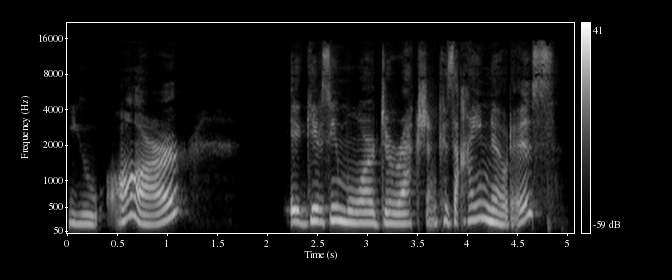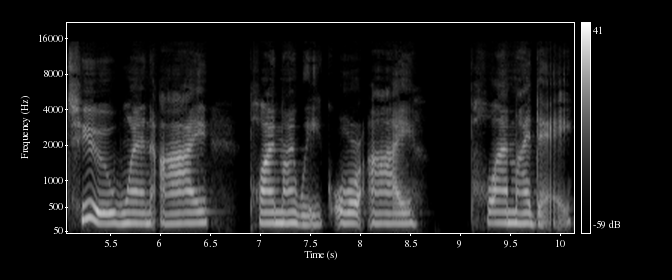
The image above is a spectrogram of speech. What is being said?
you are, it gives you more direction. Because I notice too when I plan my week or I plan my day,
